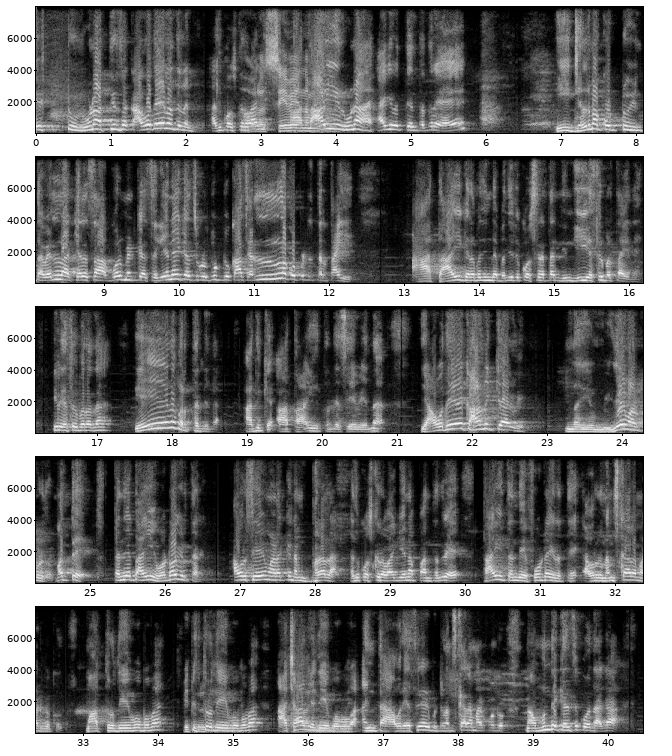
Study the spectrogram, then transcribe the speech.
ಎಷ್ಟು ಋಣ ತೀರ್ಸಕ್ ಆಗೋದೇ ಇಲ್ಲ ಅಂತ ನಮಗೆ ಅದಕ್ಕೋಸ್ಕರವಾಗಿ ಸೇವೆ ತಾಯಿ ಋಣ ಹೇಗಿರುತ್ತೆ ಅಂತಂದ್ರೆ ಈ ಜನ್ಮ ಕೊಟ್ಟು ಇಂಥವೆಲ್ಲ ಕೆಲಸ ಗೋರ್ಮೆಂಟ್ ಕೆಲಸ ಏನೇ ಕೆಲಸಗಳು, ದುಡ್ಡು, ಕಾಸು ಎಲ್ಲ ಕೊಟ್ಬಿಟ್ಟಿರ್ತಾರೆ ತಾಯಿ. ಆ ತಾಯಿ ಗರ್ಭದಿಂದ ಬಂದಿದ್ದಕ್ಕೋಸ್ಕರ ತಾನು ನಿನ್ಗೆ ಈ ಹೆಸರು ಬರ್ತಾ ಇದೆ. ಇಲ್ಲಿ ಹೆಸರು ಬರೋದ? ಏನು ಬರ್ತಾ ಇರಲಿಲ್ಲ ಅದಕ್ಕೆ ಆ ತಾಯಿ ತಂದೆ ಸೇವೆಯನ್ನ ಯಾವುದೇ ಕಾರಣಕ್ಕೆ ಆಗಲಿ ಇದೇ ಮಾಡ್ಕೊಡೋದು. ಮತ್ತೆ ತಂದೆ ತಾಯಿ ಹೊರಟೋಗಿರ್ತಾರೆ. ಅವ್ರು ಸೇವೆ ಮಾಡೋಕ್ಕೆ ನಮ್ಗೆ ಬರಲ್ಲ. ಅದಕ್ಕೋಸ್ಕರವಾಗಿ ಏನಪ್ಪ ಅಂತಂದ್ರೆ, ತಾಯಿ ತಂದೆ ಫೋಟೋ ಇರುತ್ತೆ, ಅವ್ರಿಗೆ ನಮಸ್ಕಾರ ಮಾಡಬೇಕು. ಮಾತೃದೇವೋ ಭವ ಪಿತೃದೇವೋ ಭವ ಆಚಾರ್ಯ ದೇವೋ ಭವ ಅಂತ ಅವ್ರ ಹೆಸರು ಹೇಳ್ಬಿಟ್ಟು ನಮಸ್ಕಾರ ಮಾಡಿಕೊಂಡು ನಾವು ಮುಂದೆ ಕೆಲಸಕ್ಕೆ ಹೋದಾಗ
